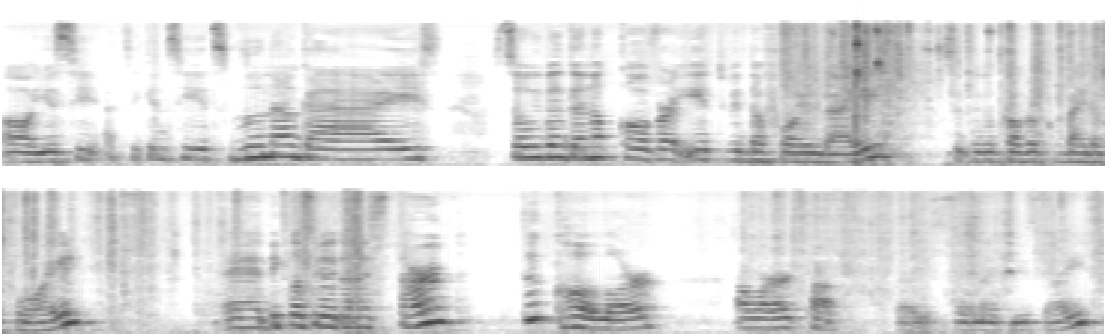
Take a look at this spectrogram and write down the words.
Oh you see as you can see it's blue now guys so we will gonna cover it with the foil guys. So we will cover by the foil. And because we're gonna start to color our top guys. So like this guys.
